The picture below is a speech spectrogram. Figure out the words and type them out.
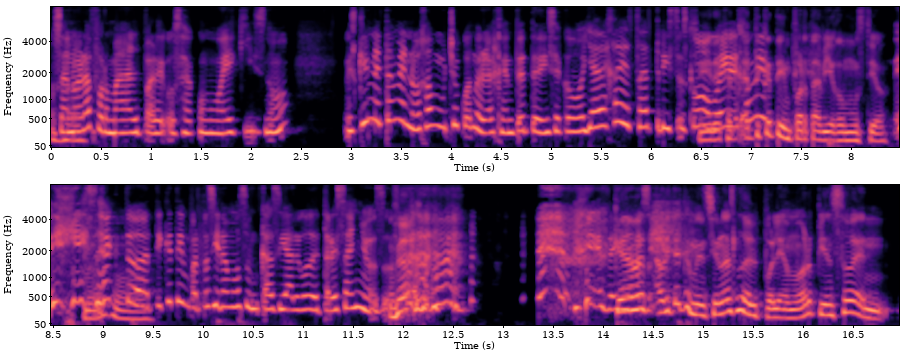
O sea, no era formal, o sea, como X, ¿no? Es que neta me enoja mucho cuando la gente te dice como, ya deja de estar triste. Es como, Sí, güey, déjate- ¿A ti qué te importa, Diego Mustio? Exacto, a ti qué te importa si éramos un casi algo de tres años. O sea, Que señor. además, ahorita que mencionas lo del poliamor, pienso en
